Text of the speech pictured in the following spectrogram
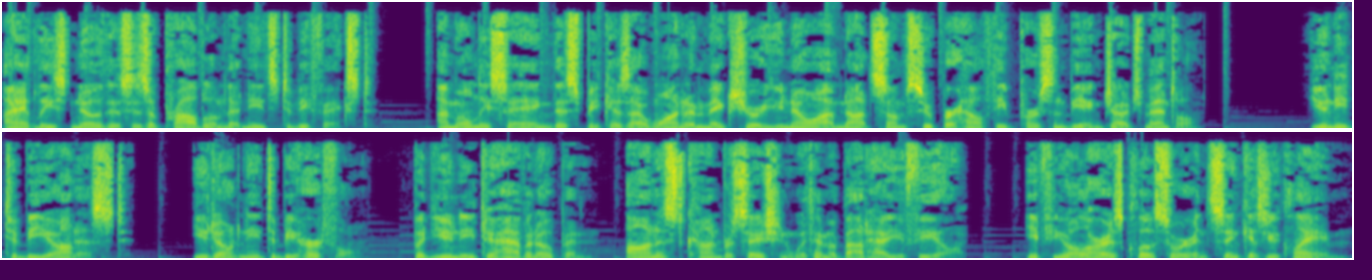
I at least know this is a problem that needs to be fixed. I'm only saying this because I want to make sure you know I'm not some super healthy person being judgmental. You need to be honest. You don't need to be hurtful, but you need to have an open, honest conversation with him about how you feel. If you all are as close or in sync as you claim,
